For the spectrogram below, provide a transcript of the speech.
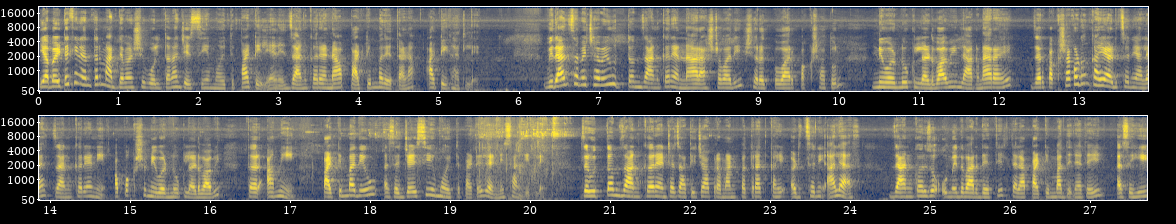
या बैठकीनंतर माध्यमांशी बोलताना जयसिंह मोहिते पाटील यांनी जानकर यांना पाठिंबा देताना अटी घातले. विधानसभेच्या वेळी उत्तम जानकर यांना राष्ट्रवादी शरद पवार पक्षातून निवडणूक लढवावी लागणार आहे. जर पक्षाकडून काही अडचणी आल्या जानकर यांनी अपक्ष निवडणूक लढवावी तर आम्ही पाठिंबा देऊ असे जयसिंह मोहिते पाटील यांनी सांगितले. जर उत्तम जानकर यांच्या जातीच्या प्रमाणपत्रात काही अडचणी आल्यास जानकर जो उमेदवार देतील त्याला पाठिंबा देण्यात येईल असेही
